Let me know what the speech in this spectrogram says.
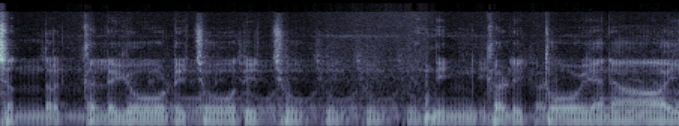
ചന്ദ്രക്കലയോട് ചോദിച്ചു നിൻ കളിത്തോഴനായ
